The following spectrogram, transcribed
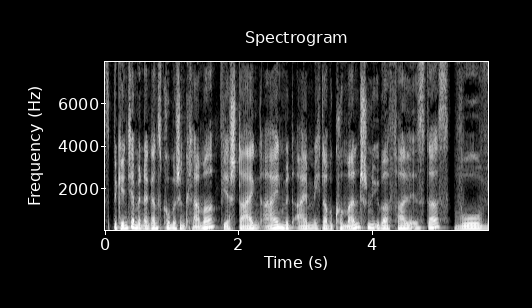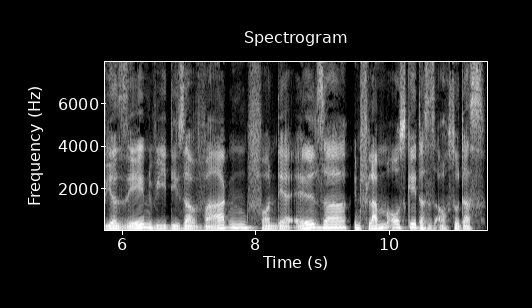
Es beginnt ja mit einer ganz komischen Klammer. Wir steigen ein mit einem, ich glaube, Comanchen-Überfall ist das, wo wir sehen, wie dieser Wagen von der Elsa in Flammen ausgeht. Das ist auch so das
